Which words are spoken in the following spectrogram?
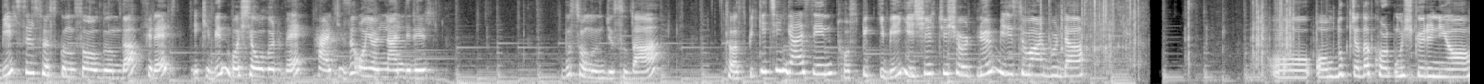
Bir sır söz konusu olduğunda Fred ekibin başı olur ve herkesi o yönlendirir. Bu sonuncusu da Tospik için gelsin. Tospik gibi yeşil tişörtlü birisi var burada. O oldukça da korkmuş görünüyor.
